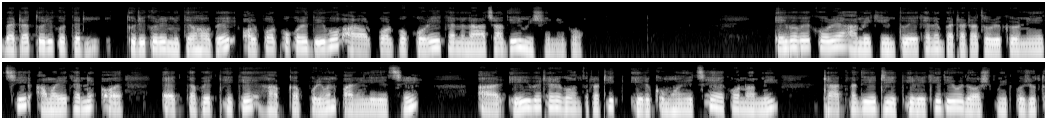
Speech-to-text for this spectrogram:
ব্যাটার তৈরি করতে তৈরি করে নিতে হবে। অল্প অল্প করে দিব আর অল্প অল্প করে এখানে নাড়া দিয়ে মিশিয়ে নিব। এইভাবে করে আমি কিন্তু এখানে ব্যাটারটা তৈরি করে নিয়েছি। আমার এখানে এক কাপের থেকে হাফ কাপ পরিমাণ পানি লেগেছে। আর এই ব্যাটারের গন্ধটা ঠিক এরকম হয়েছে। এখন আমি ঢাকনা দিয়ে ঢেকে রেখে দিব দশ মিনিট পর্যন্ত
